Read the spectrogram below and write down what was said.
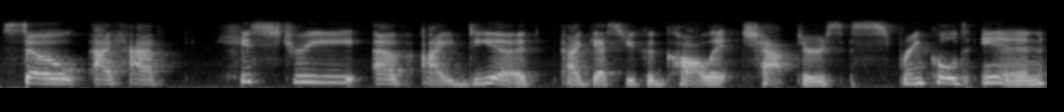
So I have history of idea, I guess you could call it, chapters sprinkled in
